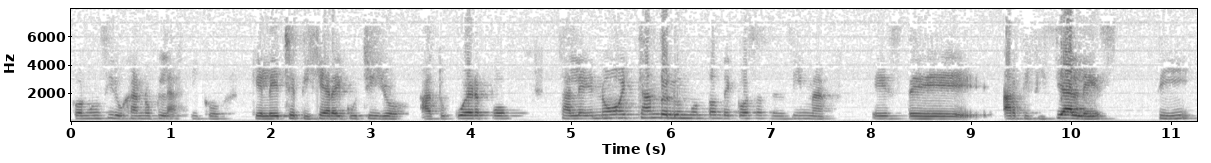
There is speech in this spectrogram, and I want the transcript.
con un cirujano plástico que le eche tijera y cuchillo a tu cuerpo, sale no echándole un montón de cosas encima, este, artificiales, ¿sí?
